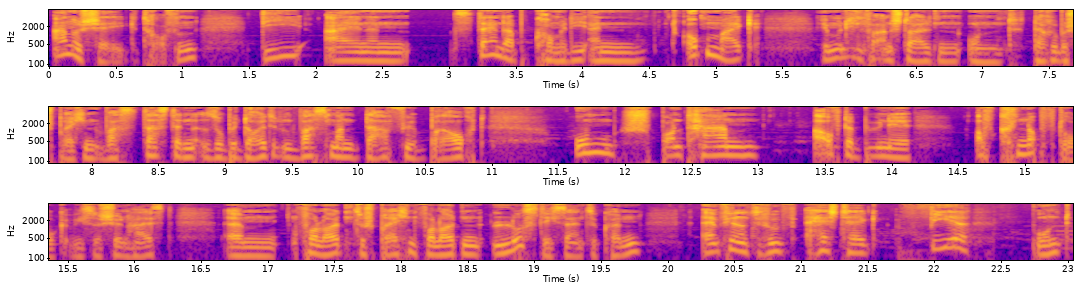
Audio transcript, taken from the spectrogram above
Anushay getroffen, die einen Stand-up-Comedy, einen Open Mic in München veranstalten und darüber sprechen, was das denn so bedeutet und was man dafür braucht, um spontan auf der Bühne auf Knopfdruck, wie es so schön heißt, ähm, vor Leuten zu sprechen, vor Leuten lustig sein zu können. M495 Hashtag 4 und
